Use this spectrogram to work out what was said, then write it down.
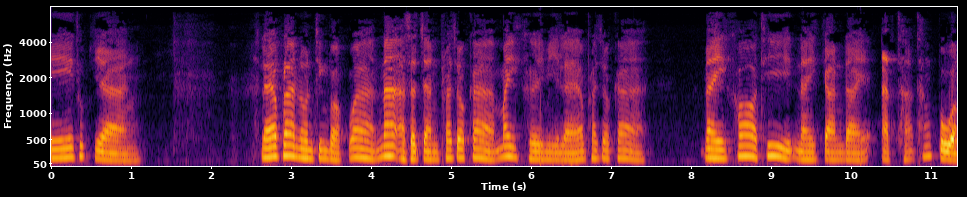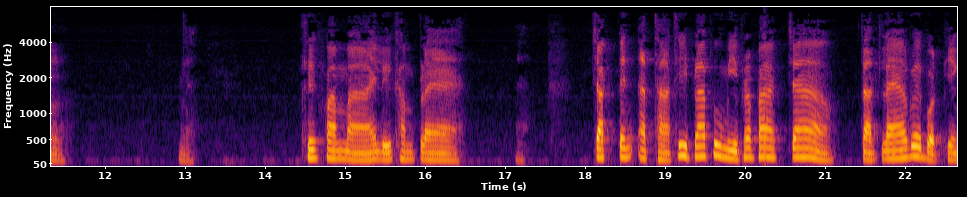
นี้ทุกอย่าง แล้วพระนนท์จึงบอกว่าน่าอัศจรรย์พระเจ้าข้าไม่เคยมีแล้วพระเจ้าข้าในข้อที่ในการใดอัฏฐะทั้งปวงนะคือความหมายหรือคำแปลจักเป็นอัฏฐะที่พระผู้มีพระภาคเจ้า ตัดแล้วด้วยบทเพียง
